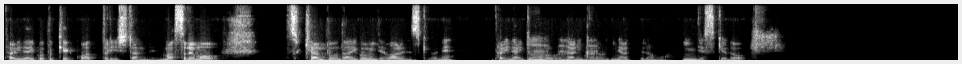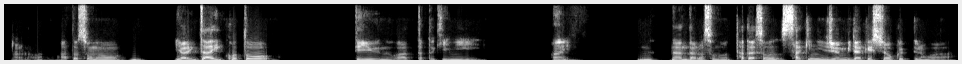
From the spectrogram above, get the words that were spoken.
足りないこと結構あったりしたんで、まあそれもキャンプの醍醐味ではあるんですけどね。足りないところを何かで補うっていうのもいいんですけど。なるほど。あとその、やりたいことっていうのがあったときに、はい。なんだろう、その、ただその先に準備だけしておくっていうのは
